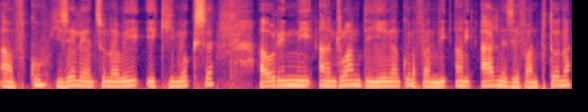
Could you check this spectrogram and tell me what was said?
avokoa. Izay ilay antsoina hoe equinoxe aorian'ny androany dia hiainany koa ny halavan'ny andro sy ny alina izay vanim-potoana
